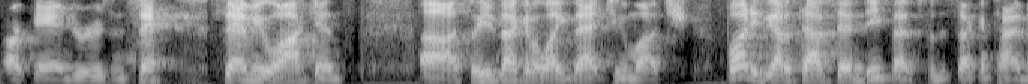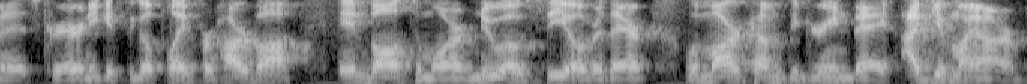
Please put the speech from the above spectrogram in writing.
Mark Andrews, and Sam, Sammy Watkins. Uh, so he's not going to like that too much. But he's got a top 10 defense for the second time in his career, and he gets to go play for Harbaugh in Baltimore, new OC over there. Lamar comes to Green Bay. I'd give my arm.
